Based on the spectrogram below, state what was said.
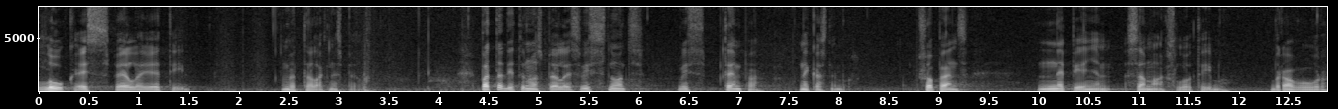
lūk, es spēlēju etīdi, var tālāk nespēlēt. Pat tad, ja tu nospēlēsi visas notas, visas tempā, nekas nebūs. Šopēns nepieņem samākslotību, bravūru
